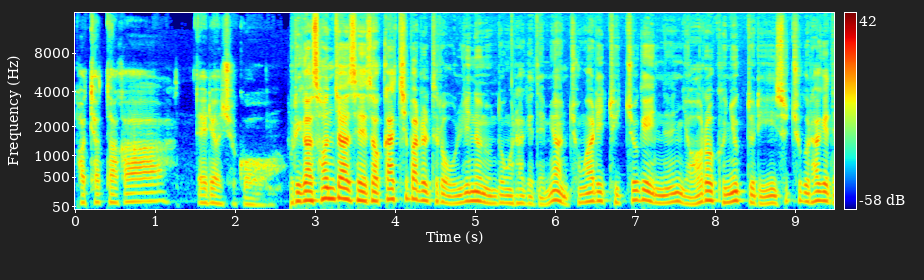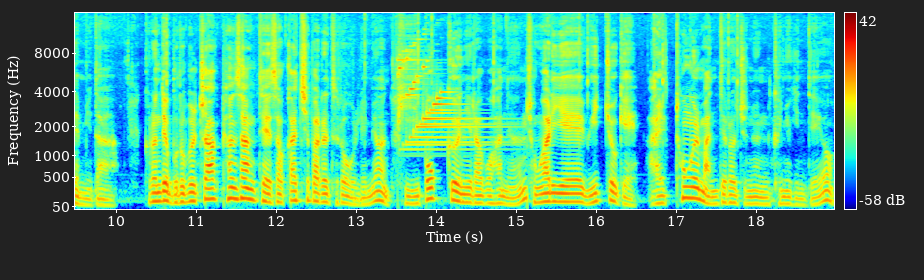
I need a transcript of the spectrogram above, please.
버텼다가 내려주고 우리가 선 자세에서 까치발을 들어 올리는 운동을 하게 되면 종아리 뒤쪽에 있는 여러 근육들이 수축을 하게 됩니다. 그런데 무릎을 쫙 편 상태에서 까치발을 들어 올리면 비복근이라고 하는 종아리의 위쪽에 알통을 만들어주는 근육인데요.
